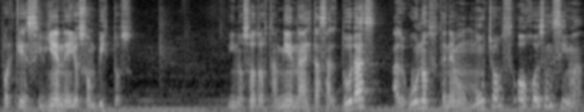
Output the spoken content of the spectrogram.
Porque si bien ellos son vistos y nosotros también a estas alturas Algunos tenemos muchos ojos encima.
